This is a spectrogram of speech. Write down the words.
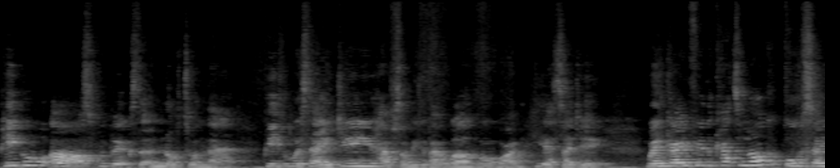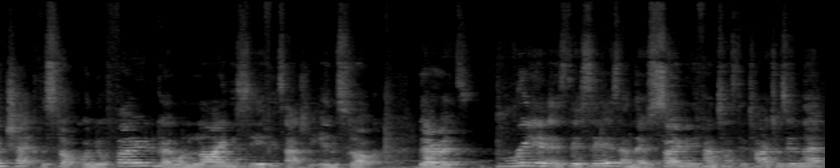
People will ask for books that are not on there. People will say, do you have something about World War One? Yes, I do. When going through the catalogue, also check the stock on your phone, go online, see if it's actually in stock. There are as brilliant as this is, and there's so many fantastic titles in there,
